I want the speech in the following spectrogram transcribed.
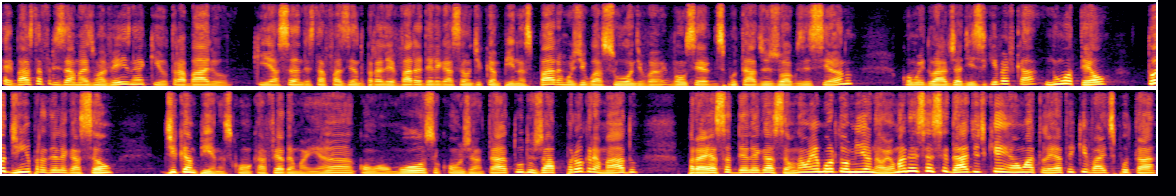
É, basta frisar mais uma vez né, que o trabalho que a Sandra está fazendo para levar a delegação de Campinas para Mogi Guaçu, onde vão ser disputados os jogos esse ano, como o Eduardo já disse aqui, vai ficar num hotel todinho para a delegação de Campinas, com o café da manhã, com o almoço, com o jantar, tudo já programado para essa delegação. Não é mordomia, não, é uma necessidade de quem é um atleta e que vai disputar,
